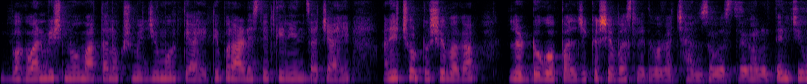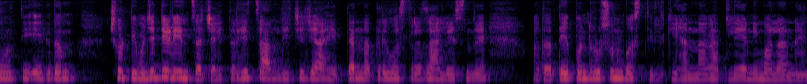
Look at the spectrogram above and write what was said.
भगवान विष्णू माता लक्ष्मी जी मूर्ती आहे ती पण अडीच ते तीन इंचाची आहे. आणि छोटूशी बघा लड्डू गोपालजी कसे बसलेत बघा छानसं वस्त्र घालून. त्यांची मूर्ती एकदम छोटी म्हणजे दीड इंचाची आहे. तर हे चांदीचे जे आहेत त्यांना तरी वस्त्र झालेच नाही. आता ते पण रुसून बसतील की ह्यांना घातले आणि मला नाही.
